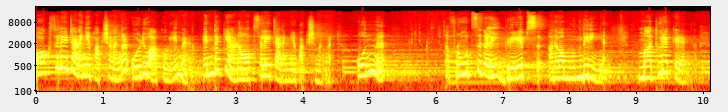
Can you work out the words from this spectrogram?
ഓക്സലേറ്റ് അടങ്ങിയ ഭക്ഷണങ്ങൾ ഒഴിവാക്കുകയും വേണം. എന്തൊക്കെയാണ് ഓക്സലേറ്റ് അടങ്ങിയ ഭക്ഷണങ്ങൾ? ഒന്ന് ഫ്രൂട്ട്സുകളിൽ ഗ്രേപ്സ് അഥവാ മുന്തിരിങ്ങ മധുരക്കിഴങ്ങ്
